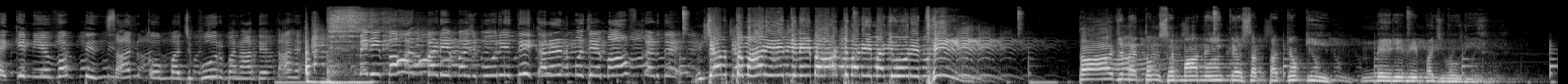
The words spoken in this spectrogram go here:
लेकिन ये वक्त इंसान को मजबूर बना देता है। मेरी बहुत बड़ी मजबूरी थी करण मुझे माफ़ कर दे। जब तुम्हारी इतनी बहुत बड़ी मजबूरी थी तो आज मैं तुमसे माँ नहीं कह सकता क्योंकि मेरी भी मजबूरी है।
